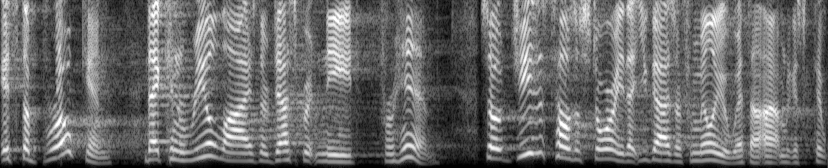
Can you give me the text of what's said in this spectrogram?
It's the broken that can realize their desperate need for Him. So Jesus tells a story that you guys are familiar with. I'm going to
